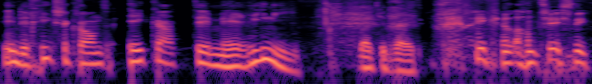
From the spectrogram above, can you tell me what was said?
in de Griekse krant Ekatemerini, dat je het weet. Griekenland is niet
